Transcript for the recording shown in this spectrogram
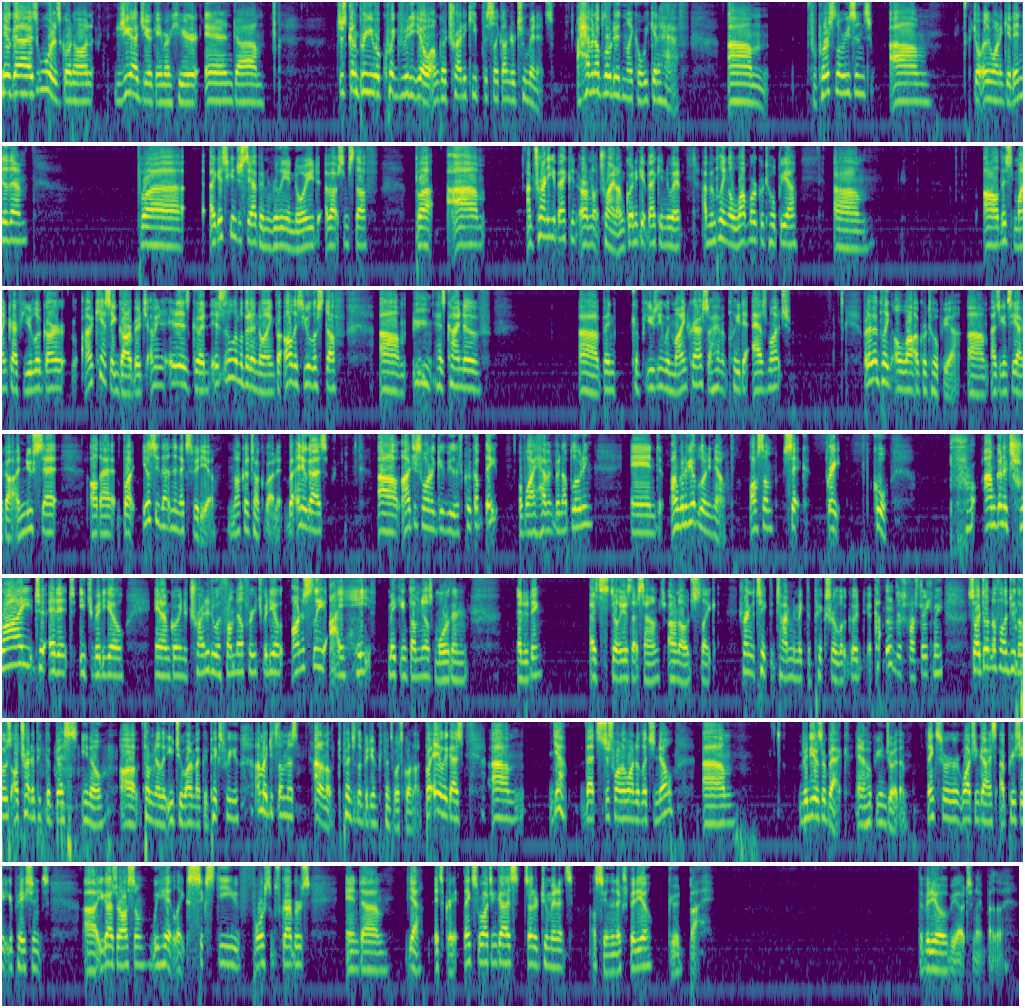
Hey guys, what is going on? G.I. Gamer here, and um, just gonna bring you a quick video. I'm gonna try to keep this like under two minutes. I haven't uploaded in like a week and a half. Um, for personal reasons, um, don't really want to get into them. But I guess you can just say I've been really annoyed about some stuff. But um, I'm trying to get back in, or I'm not trying. I'm going to get back into it. I've been playing a lot more Growtopia. Um, all this Minecraft EULA gar I can't say garbage. I mean, it is good. It's a little bit annoying, but all this EULA stuff um, has kind of uh, been confusing with Minecraft, so I haven't played it as much. But I've been playing a lot of Growtopia. Um, as you can see, I got a new set, all that, but you'll see that in the next video. I'm not going to talk about it. But anyway, guys, uh, I just want to give you this quick update of why I haven't been uploading, and I'm going to be uploading now. Awesome, sick, great, cool. I'm to try to edit each video, and I'm going to try to do a thumbnail for each video. Honestly, I hate making thumbnails more than editing. As silly as that sounds. I don't know, just like trying to take the time to make the picture look good. It, it just frustrates me. So I don't know if I'll do those. I'll try to pick the best, you know, uh, thumbnail that YouTube automatically picks for you. I might do thumbnails. I don't know. Depends on the video. Depends on what's going on. But anyway, guys, um, yeah, that's just what I wanted to let you know. Um, videos are back, and I hope you enjoy them. Thanks for watching, guys. I appreciate your patience. Uh, you guys are awesome. We hit like 64 subscribers, and um, yeah, it's great. Thanks for watching, guys. It's under two minutes. I'll see you in the next video. Goodbye. The video will be out tonight, by the way.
